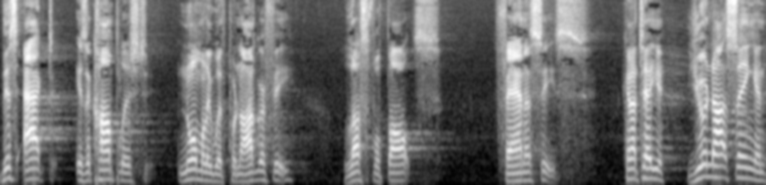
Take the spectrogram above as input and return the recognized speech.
This act is accomplished normally with pornography, lustful thoughts, fantasies. Can I tell you, you're not singing,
